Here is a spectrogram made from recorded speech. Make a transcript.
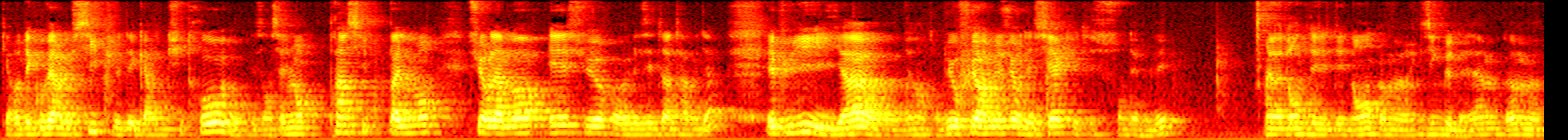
qui a redécouvert le cycle des Chitro, donc des enseignements principalement sur la mort et sur euh, les états intermédiaires. Et puis il y a, euh, bien entendu, au fur et à mesure des siècles qui se sont déroulés, euh, donc des, noms comme euh, Rixingedem, comme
